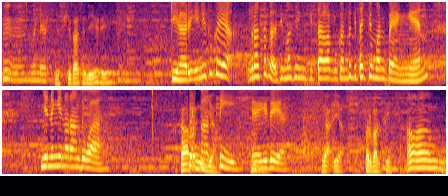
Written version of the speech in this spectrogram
Mm-mm, bener. Ya kita sendiri. Di hari ini tuh kayak ngerasa nggak sih mas yang kita lakukan tuh kita cuman pengen nyenengin orang tua? Sekarang iya. Berbakti kayak gitu ya? Ya ya berbakti. Um,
